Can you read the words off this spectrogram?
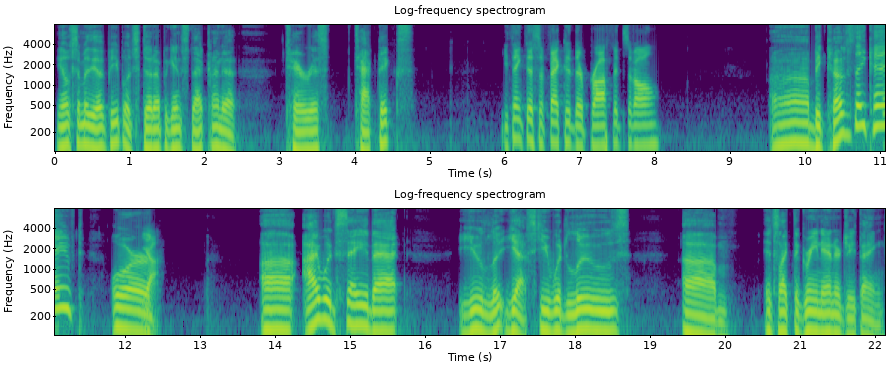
You know, some of the other people that stood up against that kind of terrorist tactics. you think this affected their profits at all? Uh, because they caved, or Yeah. Uh, I would say that you lo- yes, you would lose. Um, it's like the green energy thing,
